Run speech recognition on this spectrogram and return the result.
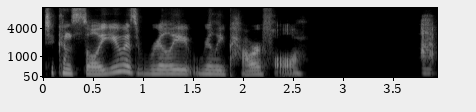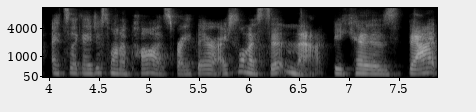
to console you is really really powerful. It's like I just want to pause right there. I just want to sit in that because that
